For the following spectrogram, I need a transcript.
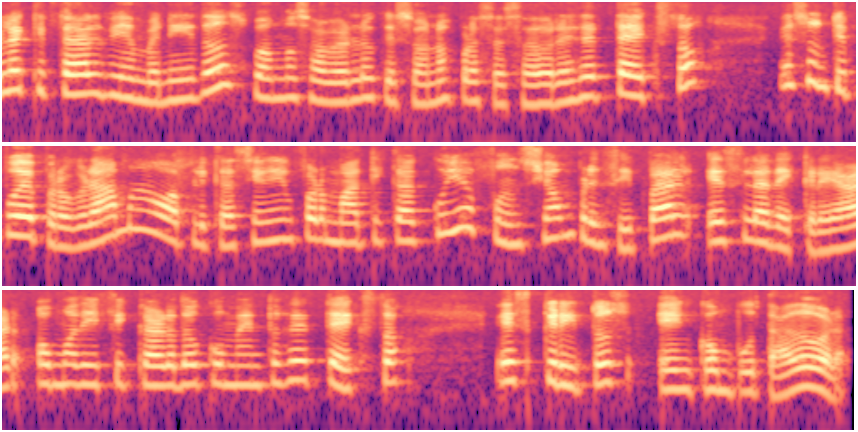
Hola, ¿qué tal? Bienvenidos. Vamos a ver lo que son los procesadores de texto. Es un tipo de programa o aplicación informática cuya función principal es la de crear o modificar documentos de texto escritos en computadora.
